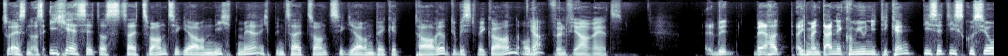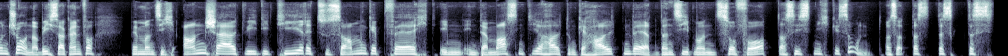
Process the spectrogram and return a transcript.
zu essen? Also ich esse das seit 20 Jahren nicht mehr. Ich bin seit 20 Jahren Vegetarier. Du bist vegan, oder? Ja, fünf Jahre jetzt. Wer halt, ich meine, deine Community kennt diese Diskussion schon, aber ich sage einfach, wenn man sich anschaut, wie die Tiere zusammengepfercht in, in der Massentierhaltung gehalten werden, dann sieht man sofort, das ist nicht gesund. Also das, das, das,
